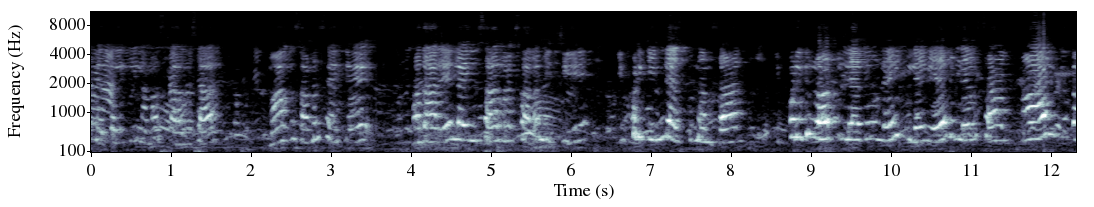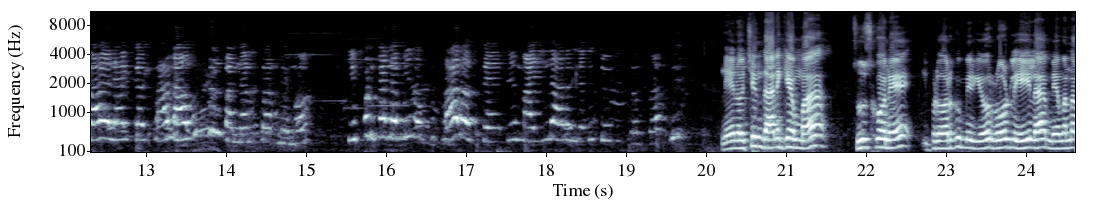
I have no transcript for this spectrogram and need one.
పెద్దలకి నమస్కారం సార్ మాకు సమస్య అయితే పదహారేళ్ళు అయింది సార్ మాకు స్థలం ఇచ్చి ఇప్పటికి ఇల్లు వేసుకున్నాం సార్. ఇప్పటికి రోడ్లు లేదు లైట్ లేదు ఏమి లేవు సార్. మా ఆయనకి బాగా లేక చాలా అవసరం పడినాం సార్ మేము. ఇప్పటికైనా మీరు ఒకసారి వస్తే మేము మా ఇల్లు ఆడని చూపిస్తాం సార్. నేను వచ్చిన దానికే అమ్మా చూసుకొనే ఇప్పటి వరకు మీరు ఎవరు రోడ్లు వేయలే మేమన్నా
